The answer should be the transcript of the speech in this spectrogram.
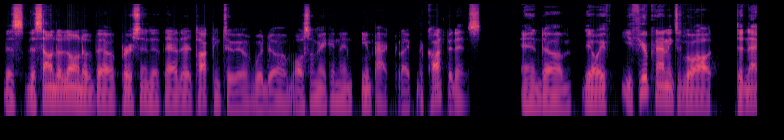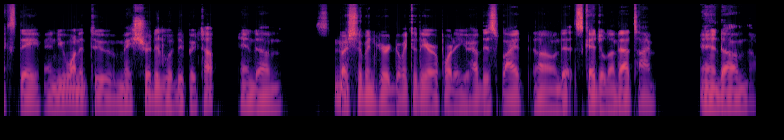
This the sound alone of the person that they're, they're talking to would um, also make an in- impact, like the confidence. And um, you know, if if you're planning to go out the next day and you wanted to make sure that it would be picked up, and um, especially when you're going to the airport and you have this flight um, that's scheduled on that time, and um,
